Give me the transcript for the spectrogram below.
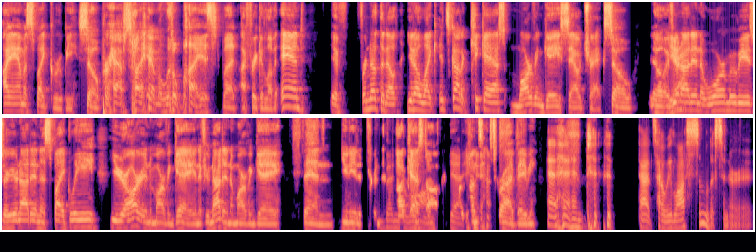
I am a Spike groupie. So perhaps I am a little biased, but I freaking love it. And if for nothing else, you know, like it's got a kick ass Marvin Gaye soundtrack. So, you know, if yeah. you're not into war movies or you're not into Spike Lee, you are into Marvin Gaye. And if you're not into Marvin Gaye, then you need to turn the podcast off yeah, unsubscribe, yeah. baby. And that's how we lost some listeners.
